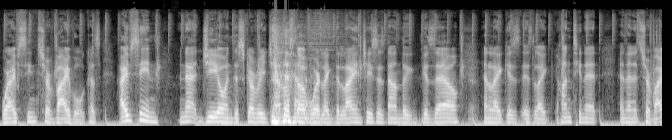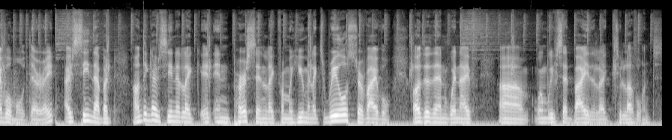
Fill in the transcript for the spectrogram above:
where I've seen survival because I've seen Nat Geo and Discovery Channel stuff where like the lion chases down the gazelle Yeah. and like is is like hunting it and then it's survival mode there right I've seen that but I don't think I've seen it like in, in person like from a human like real survival other than when I've um when we've said bye to like to loved ones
